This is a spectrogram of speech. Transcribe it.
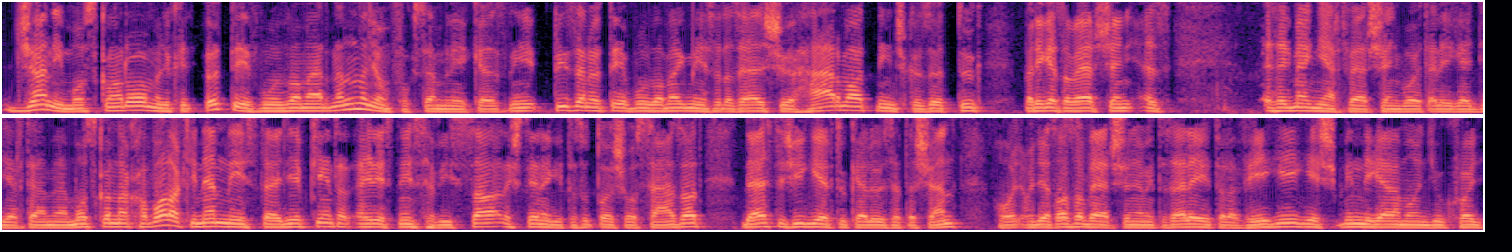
Gianni Mosconról mondjuk egy öt év múlva már nem nagyon fogsz emlékezni, 15 év múlva megnézed az első hármat, nincs közöttük, pedig ez a verseny, ez ez egy megnyert verseny volt elég egyértelműen Moszkonnak. Ha valaki nem nézte egyébként, hát egyrészt nézze vissza, és tényleg itt az utolsó század, de ezt is ígértük előzetesen, hogy, hogy ez az a verseny, amit az elejétől a végig, és mindig elmondjuk, hogy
